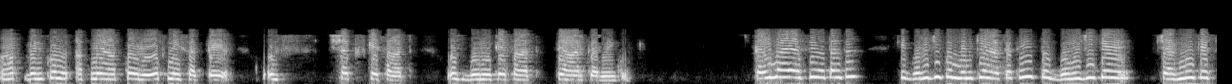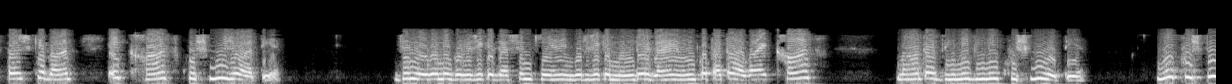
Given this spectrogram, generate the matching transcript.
आप बिल्कुल अपने आप को रोक नहीं सकते उस शख्स के साथ, उस गुरु के साथ प्यार करने को। कई बार ऐसे होता था कि गुरु जी को मिलके आते थे तो गुरु जी के चरणों के स्पर्श के बाद एक खास खुशबू जो आती है। जिन लोगों ने गुरु जी के दर्शन किए हैं गुरु जी के मंदिर गए हैं, उनको पता होगा, एक खास वहाँ पर भीनी भीनी खुशबू होती है। वो खुशबू,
